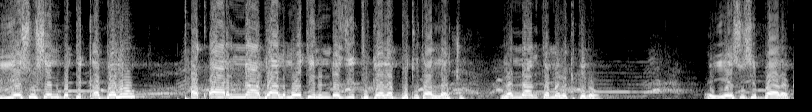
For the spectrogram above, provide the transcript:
ኢየሱስን ብትቀበሉ ጠቋርና ዳልሞቲን እንደዚህ ትገለብጡታላችሁ። ለእናንተ መልእክት ነው። ኢየሱስ ይባረክ።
